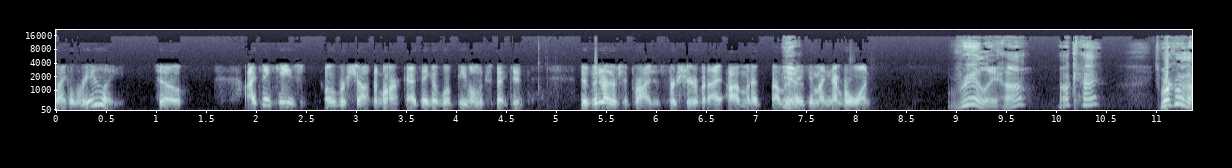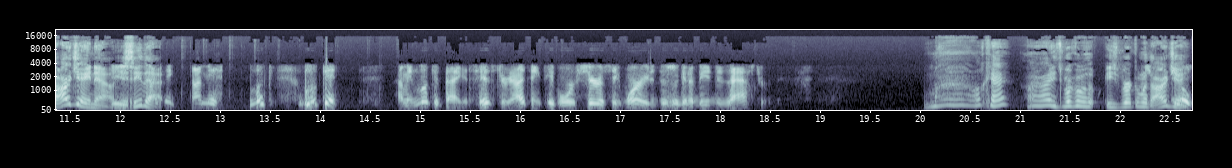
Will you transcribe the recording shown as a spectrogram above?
Like, really? So I think he's overshot the mark. I think of what people expected. There's been other surprises for sure, but I, I'm gonna I'm gonna Yeah. make him my number one. Really, huh? Okay. He's working with RJ now. You see I, that? think, I mean, look look at I mean, look at Baggett's history. I think people were seriously worried that this was going to be a disaster. Okay. All right. He's working with he's working with RJ.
